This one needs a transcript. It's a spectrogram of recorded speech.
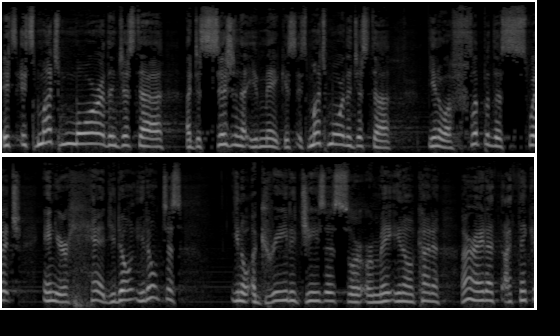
it's, it's much more than just a, a decision that you make. It's, it's much more than just a, you know, a flip of the switch in your head. You don't, you don't just, you know, agree to Jesus or, or make, you know, kind of, all right, I, I, think,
